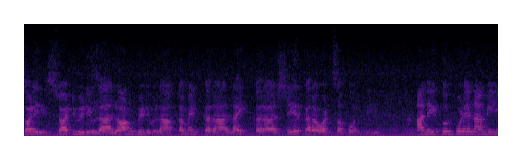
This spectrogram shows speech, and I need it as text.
सॉरी शॉर्ट व्हिडिओला लॉंग व्हिडिओला कमेंट करा लाईक करा शेअर करा व्हॉट्सअपवरती आणि इथून पुढे ना मी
